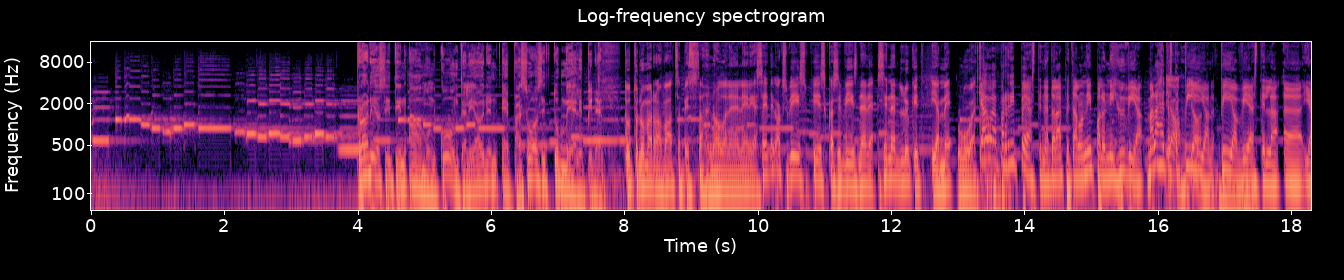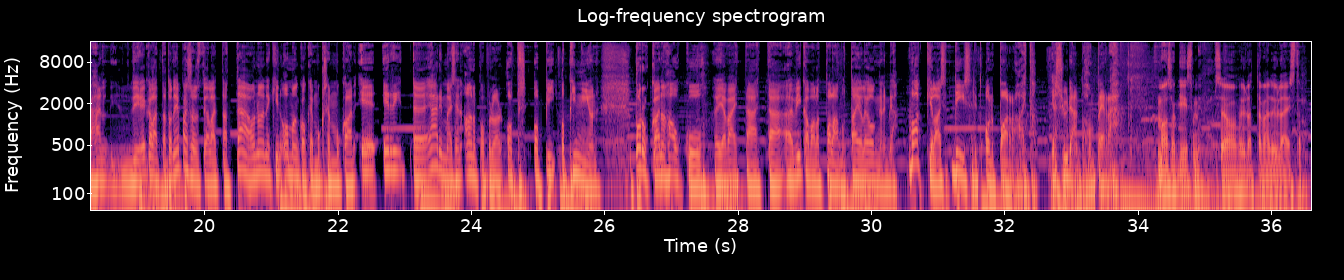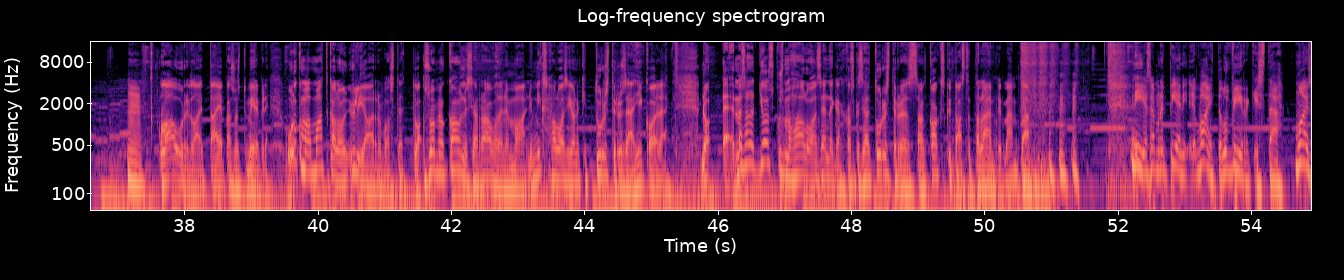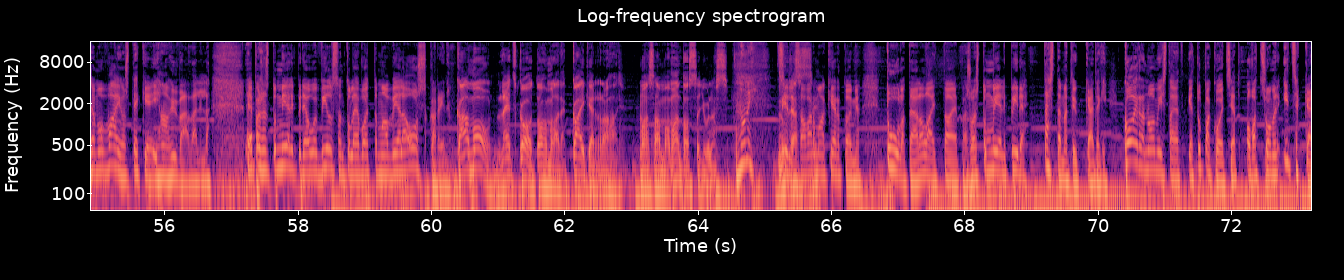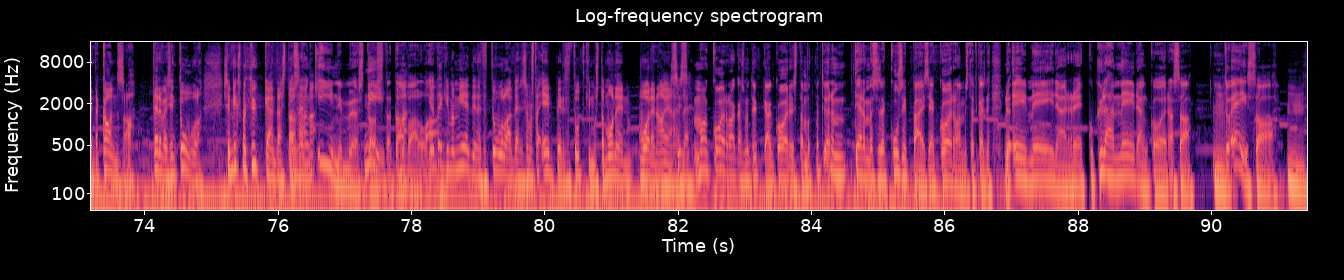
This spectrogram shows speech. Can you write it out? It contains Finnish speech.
Radio Cityn aamun kuuntelijoiden epäsuosittu mielipide. Tuttu numero on WhatsAppissa 044 725 5854. Sinne lykit ja me luetaan. Käydäänpä ripeästi näitä läpi. Täällä on niin paljon niin hyviä. Mä lähden tästä Joo, Pian, Pian viestillä äh, ja hän eka laittaa tuon epäsuosittu ja laittaa, tämä on ainakin oman kokemuksen mukaan e- eri, äh, äärimmäisen unpopular ops, opi, opinion. Porukka aina haukkuu ja väittää, että äh, vikavalot palaa, mutta ei ole ongelmia. Vakkilaiset dieselit on parhaita ja sydän tohon perään. Masokismi, se on yllättävän yleistä. Mm. Lauri laittaa epäsuosittu mielipide. Ulkomaan matkailu on yliarvostettua. Suomi on kaunis ja rauhallinen maa, niin miksi haluaisin jonnekin turistirysää hikoilee? No, eh, mä sanon, että joskus mä haluan sen takia, koska siellä turistirysässä on 20 astetta lämpimämpää. Niin, ja semmoinen pieni vaihtelu virkistää. Maisemon vaihos tekee ihan hyvää välillä. Epäsuosittu mielipide Owen Wilson tulee voittamaan vielä Oscarin. Come on, let's go. Tuohon mä laitan kaiken rahat. Mä oon sama, mä oon tossa junassa. No niin, sille saa se- varmaan kertoimia. Tuula täällä laittaa epäsuosittu mielipide. Tästä mä tykkään teki. Koiran omistajat ja tupakoitsijat ovat Suomen itsekkäintä kansaa. Terveisin Tuula. Se miksi mä tykkään tästä Mä on se, että kiinni myös tosta mä, tavallaan. jotenkin mä mietin, että Tuula on tehnyt semmoista empiiristä tutkimusta monen vuoden ajan. Siis mä oon koirakas, mä tykkään koirista, mutta mä tiedän, tiedän myös se kusipäisiä koiraamista, jotka no ei meidän rekku, kyllähän meidän koira saa. Mm. Tu ei saa. Mm.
